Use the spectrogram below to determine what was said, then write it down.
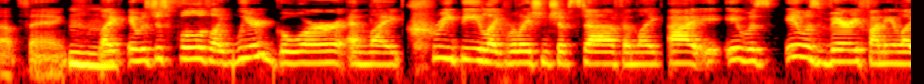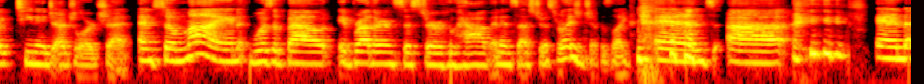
up thing. Mhm. Like it was just full of like weird gore and like creepy like relationship stuff and like uh it, it was it was very funny like teenage edge lord shit. And so mine was about a brother and sister who have an incestuous relationship. Is like and uh and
